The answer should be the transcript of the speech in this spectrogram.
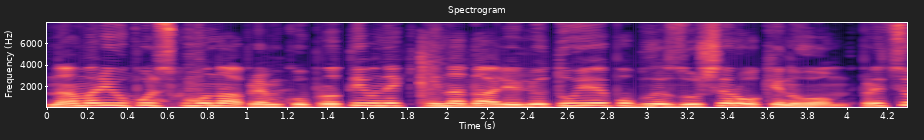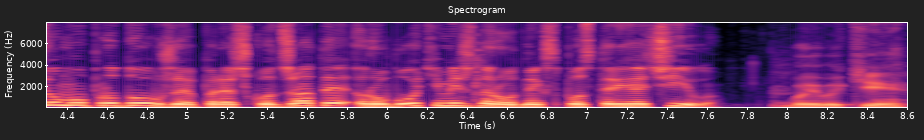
На Маріупольському напрямку противник і надалі лютує поблизу Широкіного. При цьому продовжує перешкоджати роботі міжнародних спостерігачів. Бойовики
